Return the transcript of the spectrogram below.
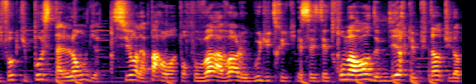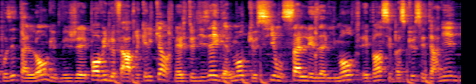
il faut que tu poses ta langue sur la paroi pour pouvoir avoir le goût du truc. Et c'était trop marrant de me dire que putain, tu dois poser ta langue, mais j'avais pas envie de le faire après quelqu'un. Mais elle te disait également que si on sale les aliments, et eh ben c'est parce que ces derniers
